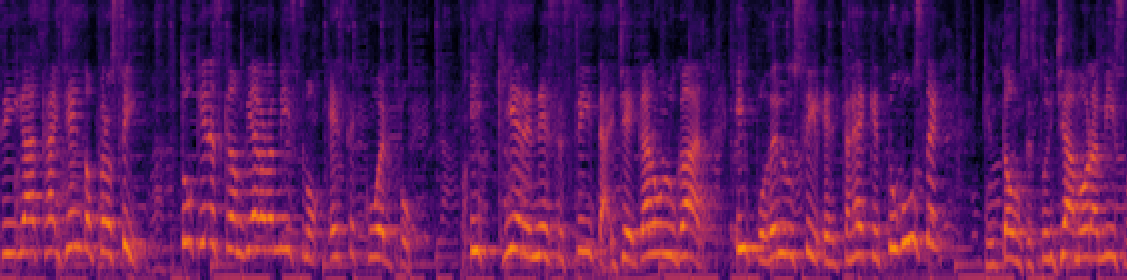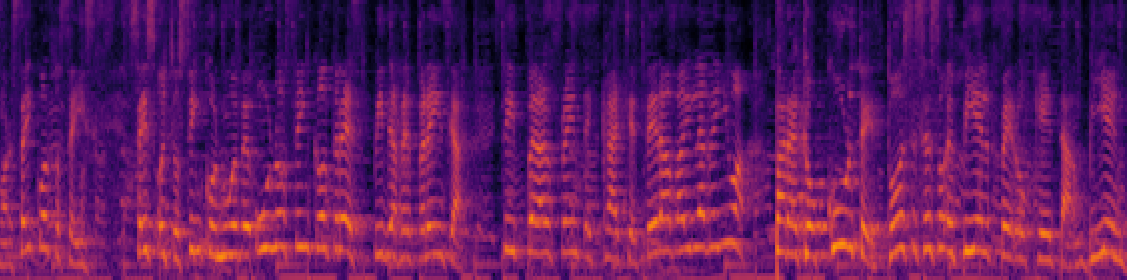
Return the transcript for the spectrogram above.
siga cayendo. Pero sí, tú quieres cambiar ahora mismo ese cuerpo y quiere, necesita llegar a un lugar y poder lucir el traje que tú guste, entonces tú llama ahora mismo al 646-685-9153. Pide referencia. Sí, pero al frente, cachetera bailareña para que oculte todo ese exceso de piel, pero que también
